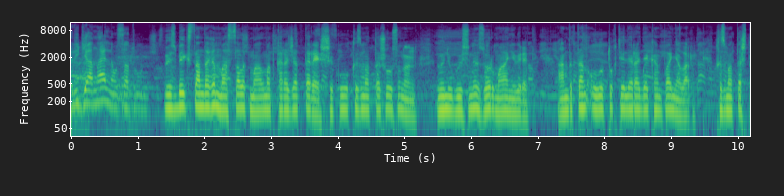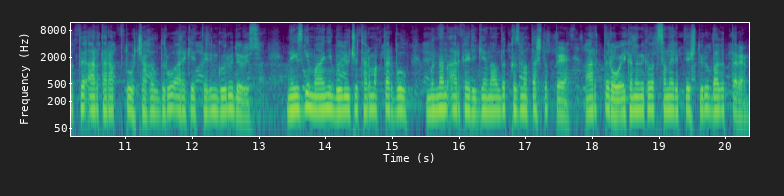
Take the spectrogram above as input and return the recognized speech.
регионального сотрудничества. Өзбекстандагы массалык маалымат каражаттары ШКУ кызматташуусунун өнүгүүсүнө зор маани берет. Андыктан улуттук телерадиокомпаниялар кызматташтыкты ар тараптуу чагылдыруу аракеттерин көрүүдөбүз. Негизги маани бөлүүчү тармактар бул мындан аркы регионалдык кызматташтыкты арттыруу, экономикалык санариптештирүү багыттары.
